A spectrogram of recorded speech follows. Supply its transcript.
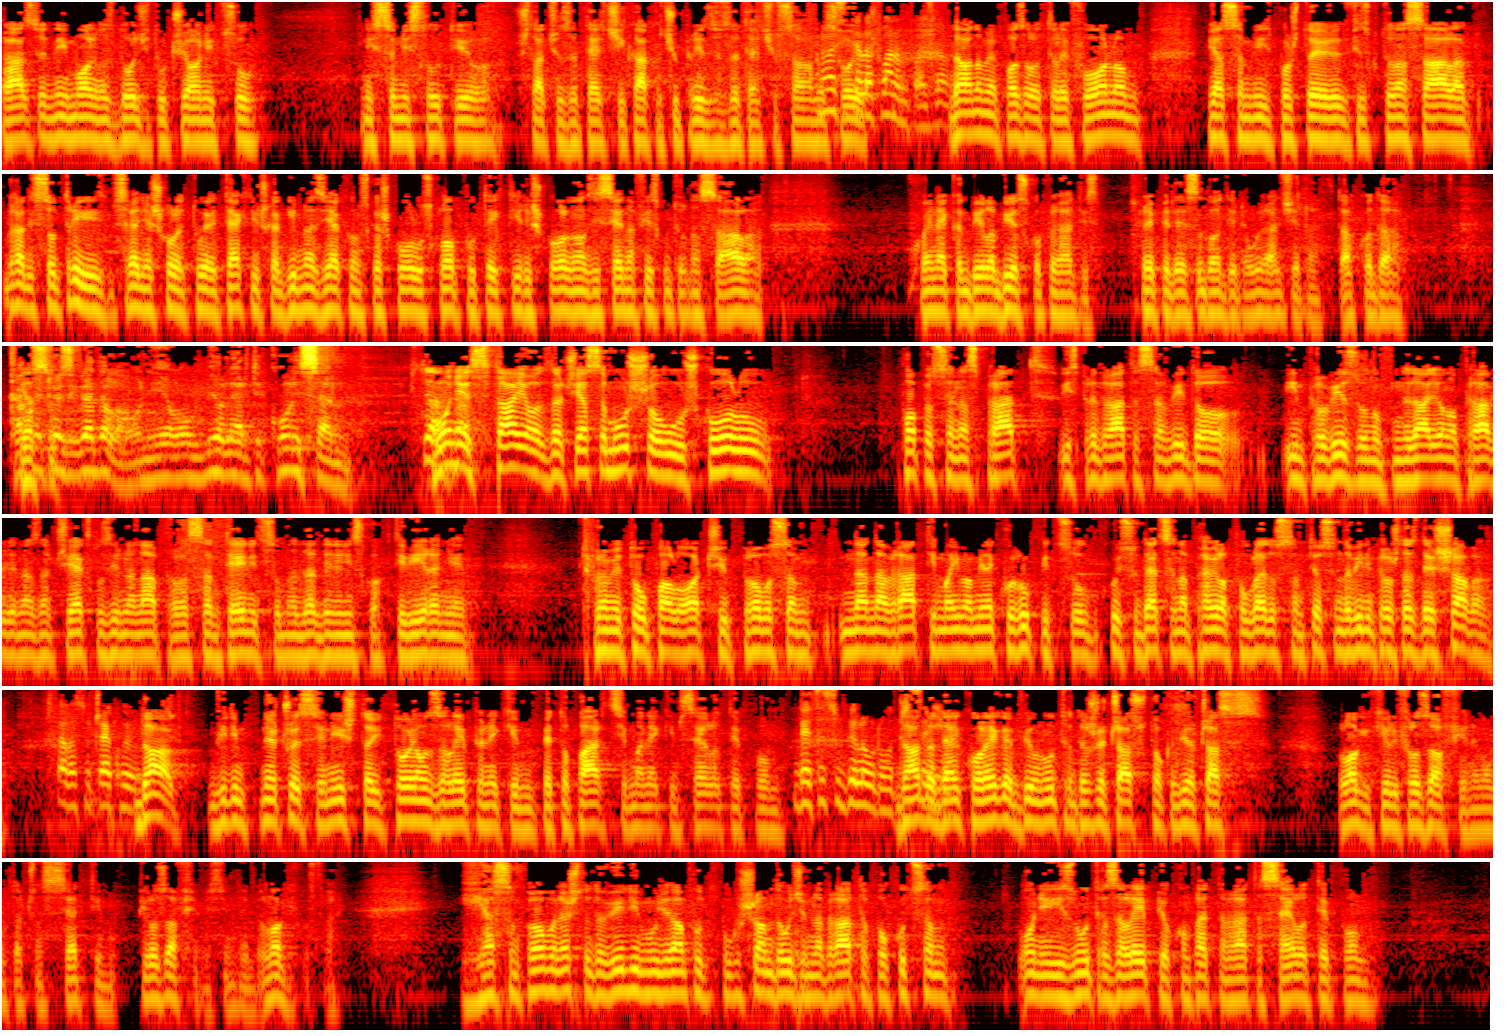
razredni, molim vas dođite u učionicu. Nisam ni slutio šta ću zateći, kako ću prizor zateći u. Ona je svoju. telefonom pozvala? Da, ona me je pozvala telefonom. Ja sam, i, pošto je fiskulturna sala, radi se o tri srednje škole, tu je tehnička, gimnazija, ekonomska škola, u sklopu te tri škole nalazi se jedna fiskulturna sala koja je nekad bila bioskop radi pre 50 godina urađena. Tako da, Kako Ja je to izgledalo? On je on bio neartikulisan. On je stajao, znači ja sam ušao u školu, popeo se na sprat, ispred vrata sam video improvizovanu, nedaljeno pravljena, znači eksplozivna naprava sa antenicom na daljinsko aktiviranje. Prvo mi je to upalo u oči, probao sam na, na vratima, imam i neku rupicu koju su deca napravila, pogledao sam, htio sam da vidim prvo šta se dešava. Šta vas očekuju? Da, vidim, ne čuje se ništa i to je on zalepio nekim petoparcima, nekim selotepom. Deca su bila unutra Da, sa da, njim. da je kolega je bio unutra, držao je čas, to kad je bio čas logike ili filozofije, ne mogu tačno se setim. Filozofije, mislim da je bio, logika u stvari. I ja sam probao nešto da vidim, u jedan put pokušavam da uđem na vrata, pokucam, on je iznutra zalepio kompletna vrata sa elotepom.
